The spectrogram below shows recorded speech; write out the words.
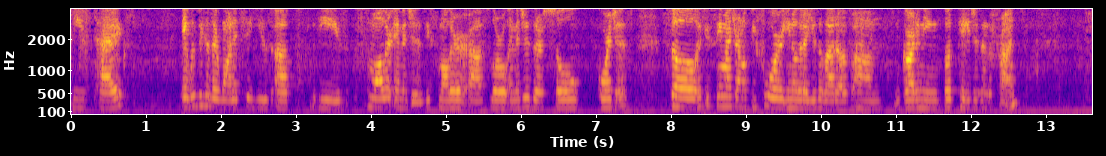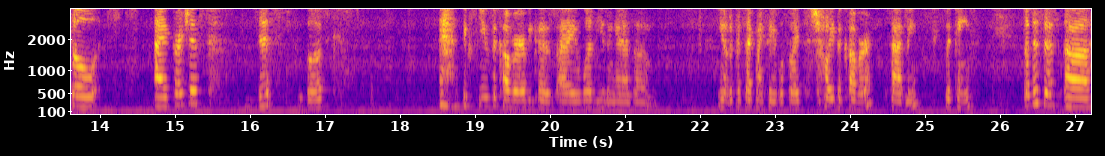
these tags, it was because I wanted to use up these smaller images, these smaller uh, floral images that are so gorgeous. So if you see my journals before, you know that I use a lot of um, gardening book pages in the front. So I purchased this book, excuse the cover because I was using it as a, you know, to protect my table. So I destroyed the cover, sadly, with paint. But this is uh,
